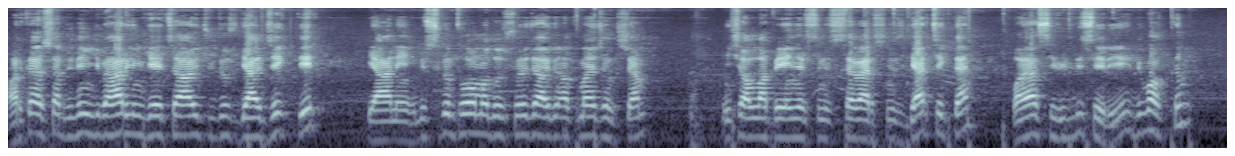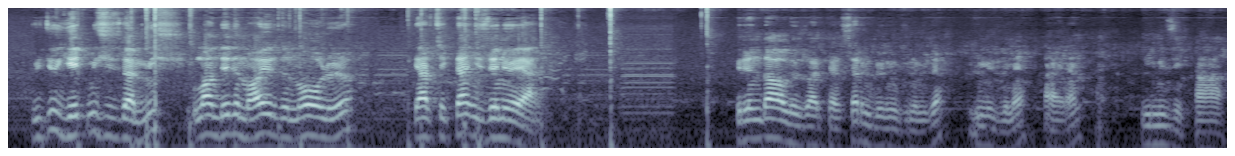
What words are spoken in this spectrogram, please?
Arkadaşlar dediğim gibi her gün GTA 3 videosu gelecektir. Yani bir sıkıntı olmadığı sürece her gün atmaya çalışacağım. İnşallah beğenirsiniz, seversiniz. Gerçekten bayağı sevildi seri. Bir baktım video 70 izlenmiş. Ulan dedim hayırdır ne oluyor? Gerçekten izleniyor yani. Birini daha alıyoruz arkadaşlar limuzinimize. Limuzine. Aynen. Limuzin. Ha.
